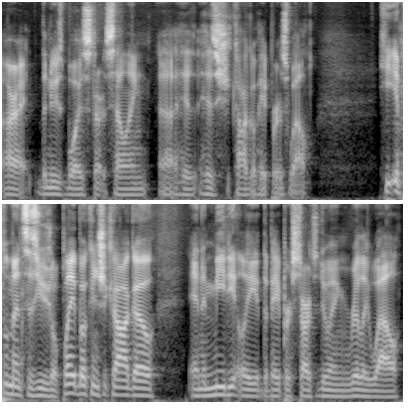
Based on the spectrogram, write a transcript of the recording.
all right, the newsboys start selling uh, his his Chicago paper as well. He implements his usual playbook in Chicago, and immediately the paper starts doing really well,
